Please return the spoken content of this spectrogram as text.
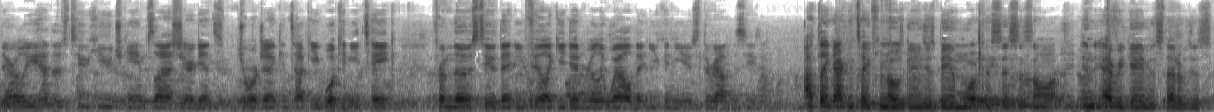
Darrell, you had those two huge games last year against Georgia and Kentucky. What can you take from those two that you feel like you did really well that you can use throughout the season? I think I can take from those games just being more consistent on in every game instead of just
